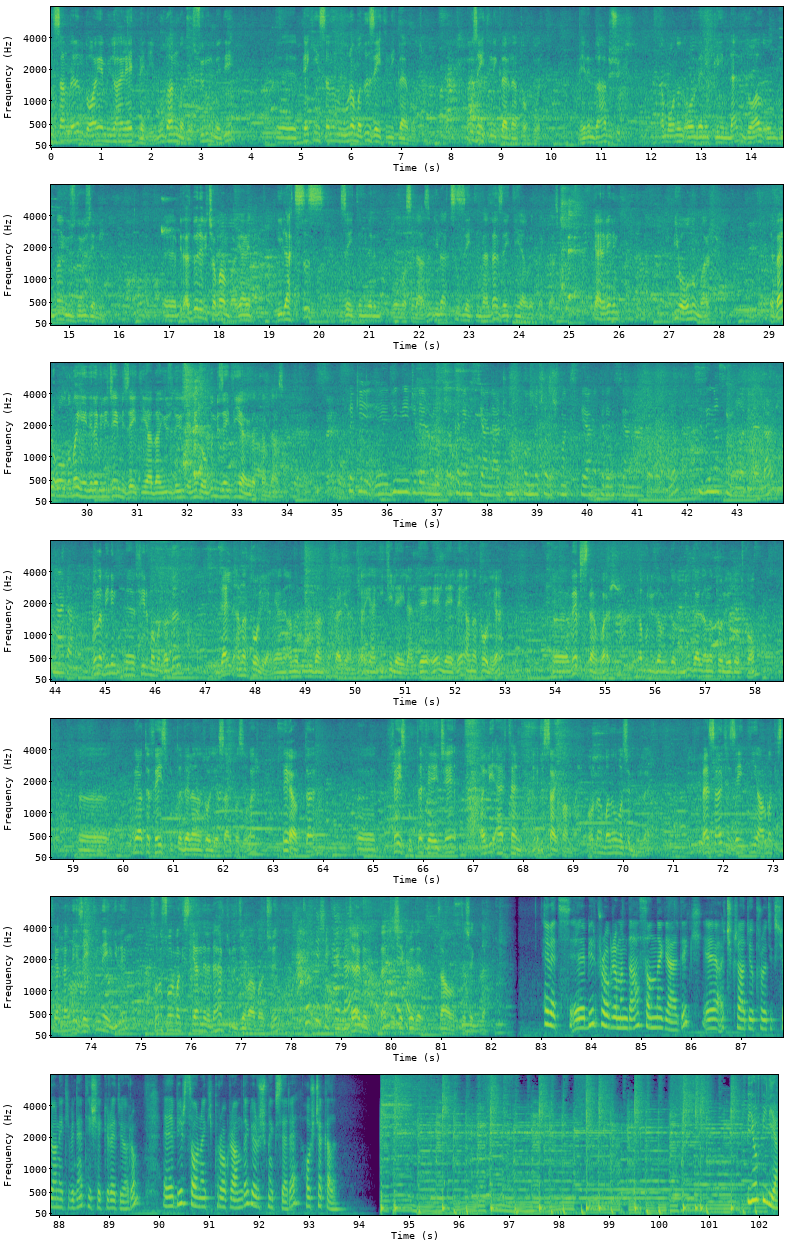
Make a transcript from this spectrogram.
İnsanların doğaya müdahale etmediği, budanmadığı, sürülmediği, e, pek insanın uğramadığı zeytinlikler buldum. Bu zeytinliklerden topluyorum. Verim daha düşük ama onun organikliğinden, doğal olduğundan yüzde yüz eminim. Ee, biraz böyle bir çabam var. Yani ilaçsız zeytinlerin olması lazım. İlaçsız zeytinlerden zeytinyağı üretmek lazım. Yani benim bir oğlum var. E, Ben oğluma yedirebileceğim bir zeytinyağdan yüzde yüz emin olduğum bir zeytinyağı üretmem lazım. peki e, dinleyicilerimiz, akademisyenler, çünkü bu konuda çalışmak isteyen akademisyenler de olabiliyor. Sizi nasıl bulabilirler? Nereden? Buna benim e, firmamın adı Del Anatolia yani Anadolu'dan İtalyanca yani iki L ile D E L L Anatolia E, web sitem var www.delanatolia.com e, veyahut da Facebook'ta Del Anatolia sayfası var veyahut da e, Facebook'ta TC Ali Erten diye bir sayfam var. Oradan bana ulaşabilirler. Ben sadece zeytinyağı almak isteyenler değil, zeytinle ilgili soru sormak isteyenlere de her türlü cevabı açığım. Çok teşekkürler. Rica ederim. Ben teşekkür ederim. Sağ olun. Teşekkürler. Evet, e, bir programın daha sonuna geldik. E, Açık Radyo Prodüksiyon ekibine teşekkür ediyorum. E, Bir sonraki programda görüşmek üzere. Hoşçakalın. Biyofilya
